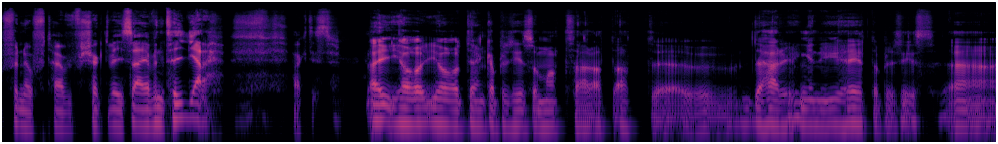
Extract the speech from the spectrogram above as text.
förnuft har jag försökt visa även tidigare. Faktiskt. Nej, jag, jag tänker precis som Mats här att, att eh, det här är ingen nyhet precis. Eh,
